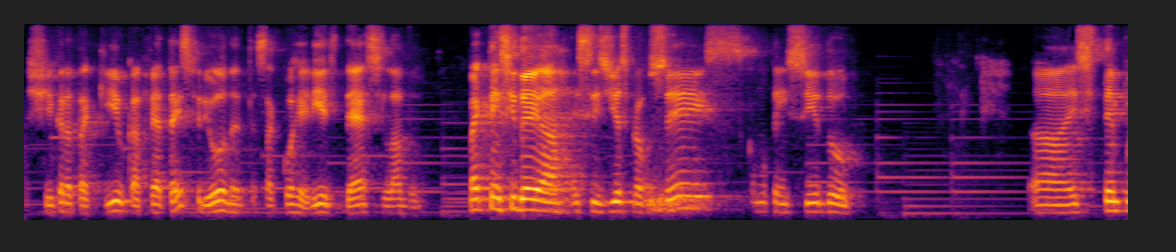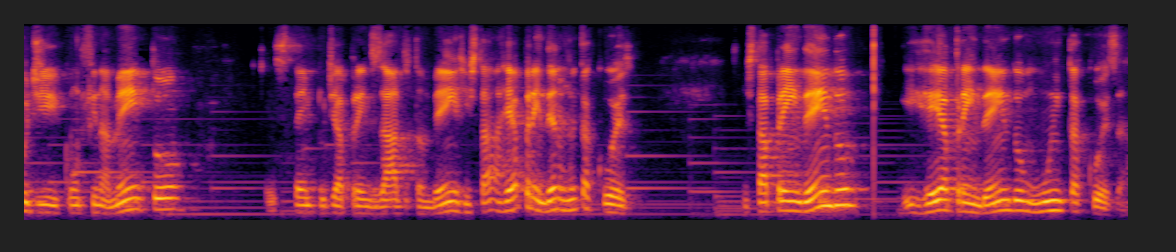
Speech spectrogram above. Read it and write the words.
A xícara tá aqui, o café até esfriou, né? Essa correria de desce lá do. Como é que tem sido aí ah, esses dias para vocês? Como tem sido uh, esse tempo de confinamento, esse tempo de aprendizado também. A gente está reaprendendo muita coisa. A gente está aprendendo e reaprendendo muita coisa,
